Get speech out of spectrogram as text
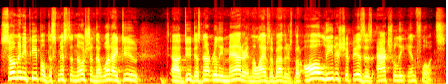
So many people dismiss the notion that what I do, uh, do does not really matter in the lives of others, but all leadership is is actually influence.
